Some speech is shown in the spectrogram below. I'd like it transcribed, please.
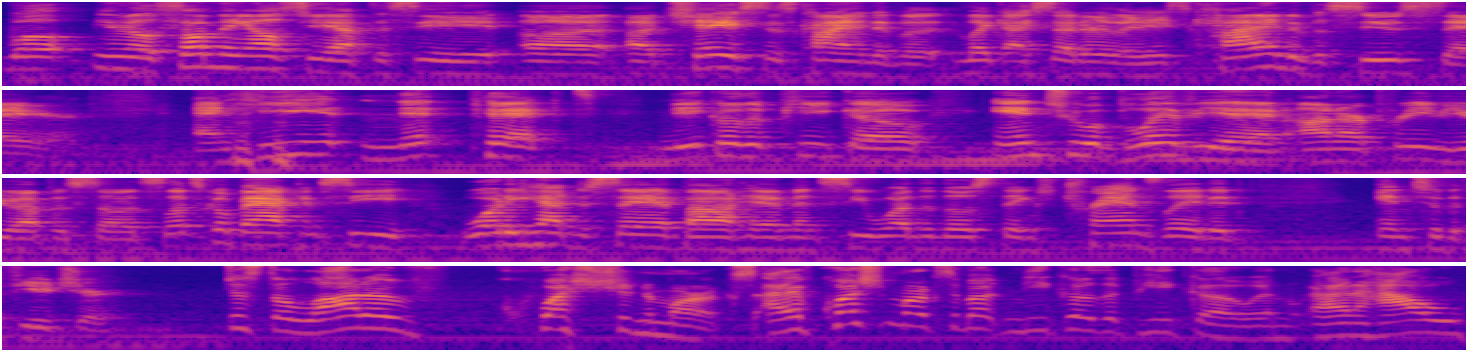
Well, you know, something else you have to see. Uh, uh, Chase is kind of a, like I said earlier, he's kind of a soothsayer, and he nitpicked Nico the Pico into oblivion on our preview episode. So let's go back and see what he had to say about him and see whether those things translated into the future. Just a lot of question marks. I have question marks about Nico the Pico and, and how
